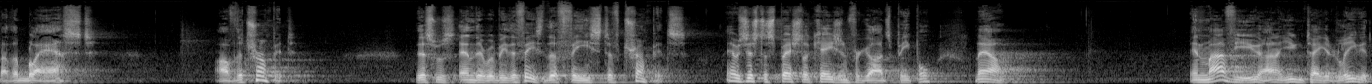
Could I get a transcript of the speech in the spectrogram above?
by the blast of the trumpet. This was, and there would be the feast, the Feast of Trumpets. It was just a special occasion for God's people. Now, in my view, I, you can take it or leave it.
